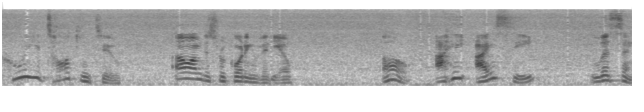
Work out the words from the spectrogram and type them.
Who are you talking to? Oh, I'm just recording a video. Oh, I I see. Listen,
